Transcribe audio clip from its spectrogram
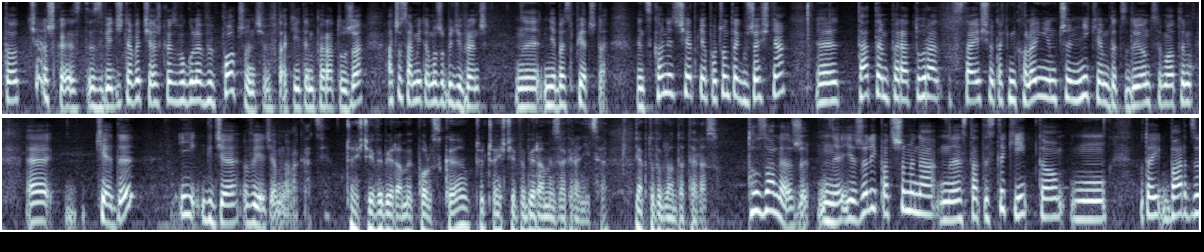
to ciężko jest zwiedzić, nawet ciężko jest w ogóle wypocząć w takiej temperaturze, a czasami to może być wręcz e, niebezpieczne. Więc koniec sierpnia, początek września, e, ta temperatura staje się takim kolejnym czynnikiem decydującym o tym, kiedy i gdzie wyjedziemy na wakacje. Częściej wybieramy Polskę, czy częściej wybieramy zagranicę? Jak to wygląda teraz? To zależy. Jeżeli patrzymy na e, statystyki, to mm, tutaj bardzo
